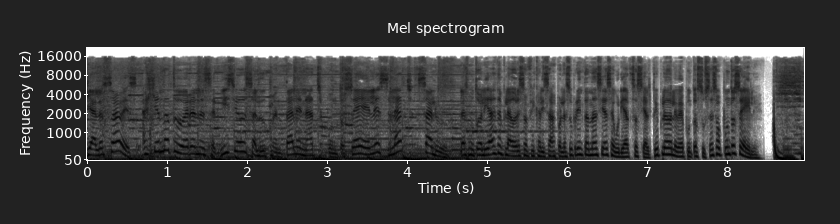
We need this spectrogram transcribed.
Ya lo sabes, agenda tu hora en el servicio de salud mental en h.cl slash salud. Las mutualidades de empleadores son fiscalizadas por la Superintendencia de Seguridad Social www.suceso.cl.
